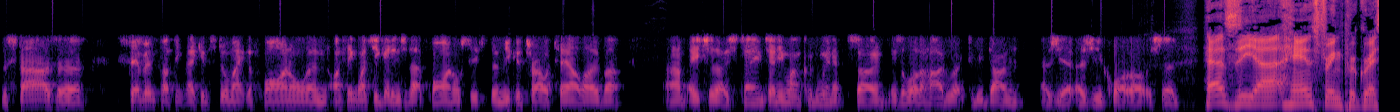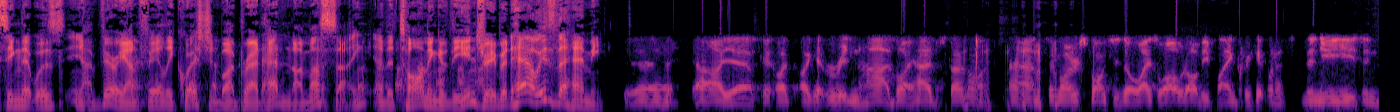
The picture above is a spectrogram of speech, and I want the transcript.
the Stars are seventh. I think they can still make the final. And I think once you get into that final system, you could throw a towel over um, each of those teams. Anyone could win it. So there's a lot of hard work to be done as yet, as you quite rightly said. How's the uh, hamstring progressing? That was you know very unfairly questioned by Brad Haddin, I must say, at the timing of the injury. But how is the hammy? Yeah, oh yeah, I get, I, I get ridden hard by Hads, don't I? Um, so my response is always, why would I be playing cricket when it's the New Year's and,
